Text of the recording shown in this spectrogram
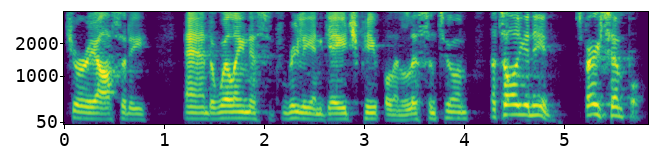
curiosity and a willingness to really engage people and listen to them. That's all you need. It's very simple.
